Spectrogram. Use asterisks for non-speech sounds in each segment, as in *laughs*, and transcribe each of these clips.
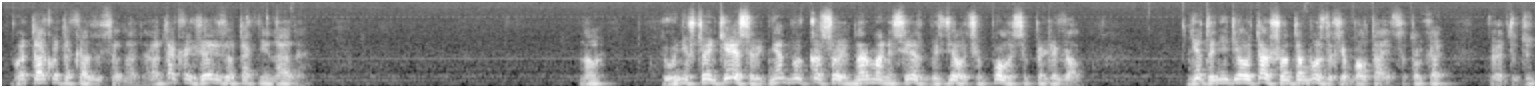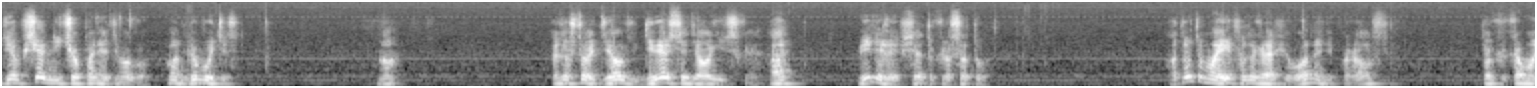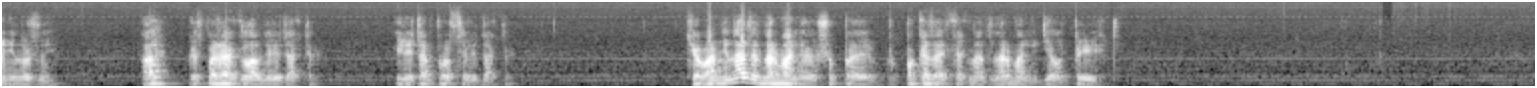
Вот так вот, оказывается, надо. А так как железо, так не надо. Ну, них что интересно, ведь нет бы косой, нормальный срез бы сделать, чтобы полностью прилегал. Нет, они делают так, что он там в воздухе болтается. Только это, тут я вообще ничего понять не могу. Вон, любуйтесь. Ну. Это что, диал, диверсия идеологическая, а? Видели всю эту красоту? А тут и мои фотографии. Вон они, пожалуйста. Только кому они нужны? А, госпожа главный редактор? Или там просто редактор? Что, вам не надо нормально, чтобы показать, как надо нормально делать прививки?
